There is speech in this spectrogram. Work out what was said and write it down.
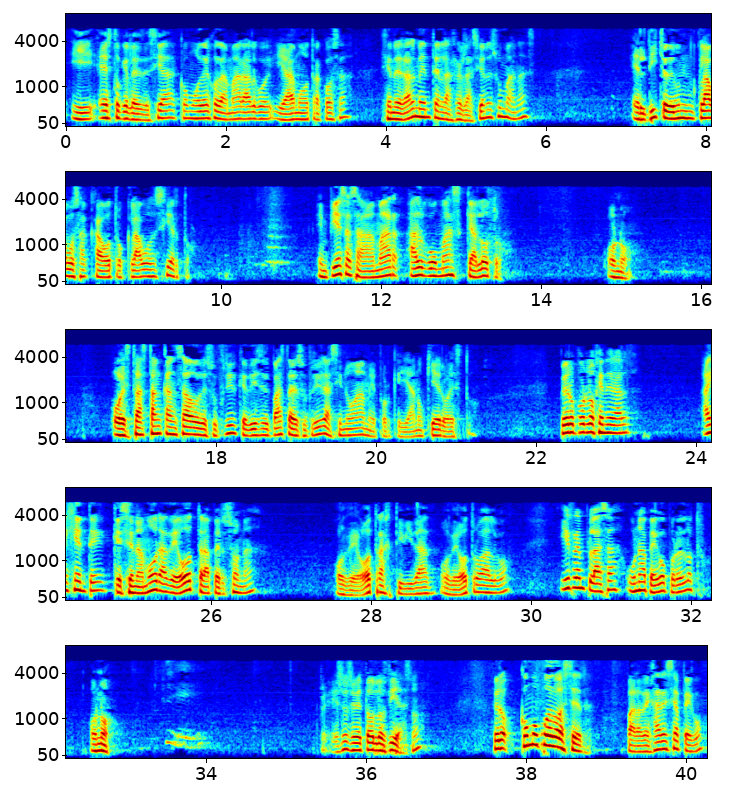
Y esto que les decía, ¿cómo dejo de amar algo y amo otra cosa? Generalmente en las relaciones humanas, el dicho de un clavo saca otro clavo es cierto. Empiezas a amar algo más que al otro, ¿o no? O estás tan cansado de sufrir que dices, basta de sufrir, así no ame, porque ya no quiero esto. Pero por lo general, hay gente que se enamora de otra persona, o de otra actividad, o de otro algo, y reemplaza un apego por el otro, ¿o no? Sí. Eso se ve todos los días, ¿no? Pero, ¿cómo puedo hacer para dejar ese apego?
